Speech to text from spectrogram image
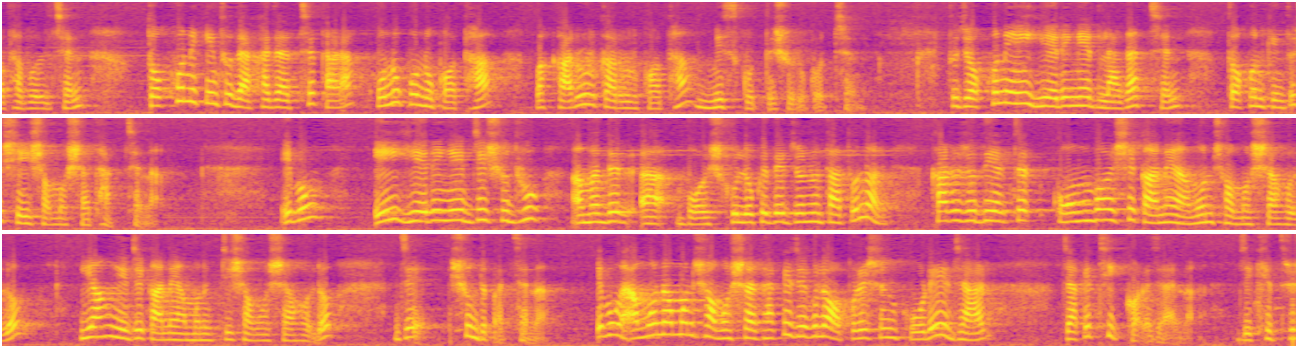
কথা বলছেন। তখনই কিন্তু দেখা যাচ্ছে তারা কোনো কোনো কথা বা কারুর কারুর কথা মিস করতে শুরু করছেন। তো যখন এই হিয়ারিং এড লাগাচ্ছেন, তখন কিন্তু সেই সমস্যা থাকছে না। এবং এই হিয়ারিং এর যে শুধু আমাদের বয়স্ক লোকেদের জন্য তা তো নয়, কারও যদি একটা কম বয়সে কানে এমন সমস্যা হলো ইয়াং এজে কানে এমন একটি সমস্যা হলো যে শুনতে পাচ্ছে না। এবং এমন এমন সমস্যা থাকে যেগুলো অপারেশন করে যার যাকে ঠিক করা যায় না। যে ক্ষেত্রে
